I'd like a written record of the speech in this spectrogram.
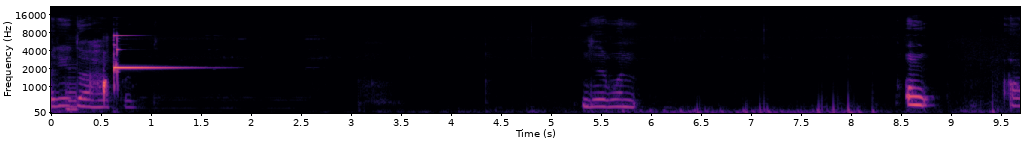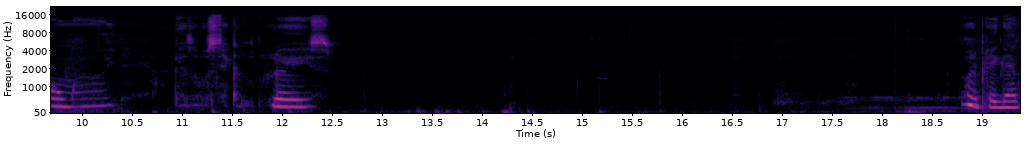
Why did that happen? The one. Oh. Oh my. I guess I was second place. I'm gonna play again.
